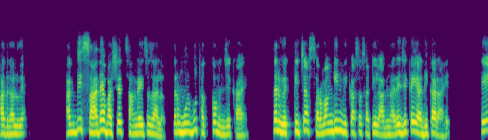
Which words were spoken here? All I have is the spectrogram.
हात घालूया. अगदी साध्या भाषेत सांगायचं झालं तर मूलभूत हक्क म्हणजे काय? तर व्यक्तीच्या सर्वांगीण विकासासाठी लागणारे जे काही अधिकार आहेत ते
